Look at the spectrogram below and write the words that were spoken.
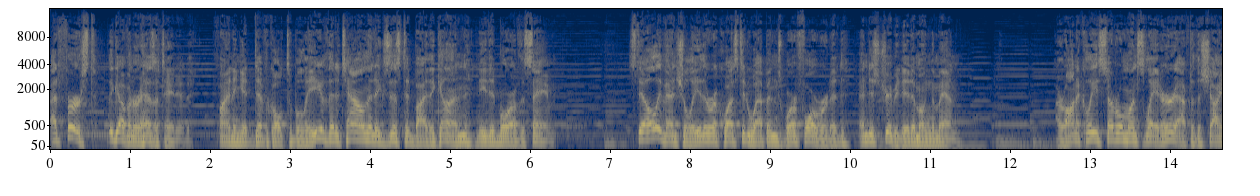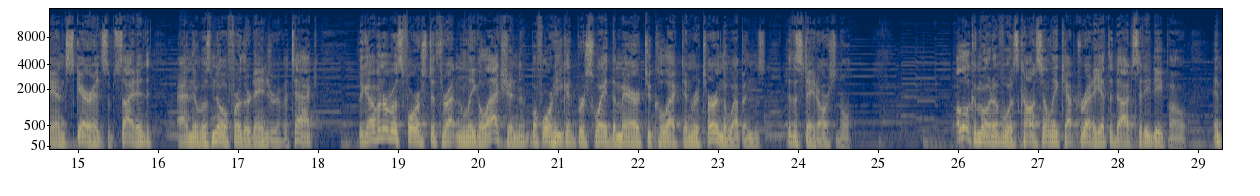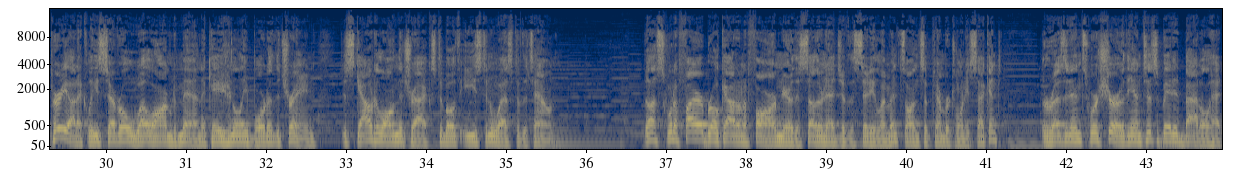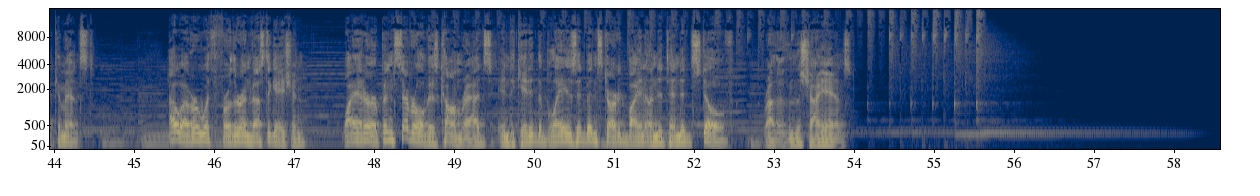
At first, the governor hesitated, finding it difficult to believe that a town that existed by the gun needed more of the same. Still, eventually, the requested weapons were forwarded and distributed among the men. Ironically, several months later, after the Cheyenne scare had subsided and there was no further danger of attack, the governor was forced to threaten legal action before he could persuade the mayor to collect and return the weapons to the state arsenal. A locomotive was constantly kept ready at the Dodge City Depot, and periodically several well armed men occasionally boarded the train to scout along the tracks to both east and west of the town. Thus, when a fire broke out on a farm near the southern edge of the city limits on September 22nd, the residents were sure the anticipated battle had commenced. However, with further investigation, Wyatt Earp and several of his comrades indicated the blaze had been started by an unattended stove rather than the Cheyennes.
